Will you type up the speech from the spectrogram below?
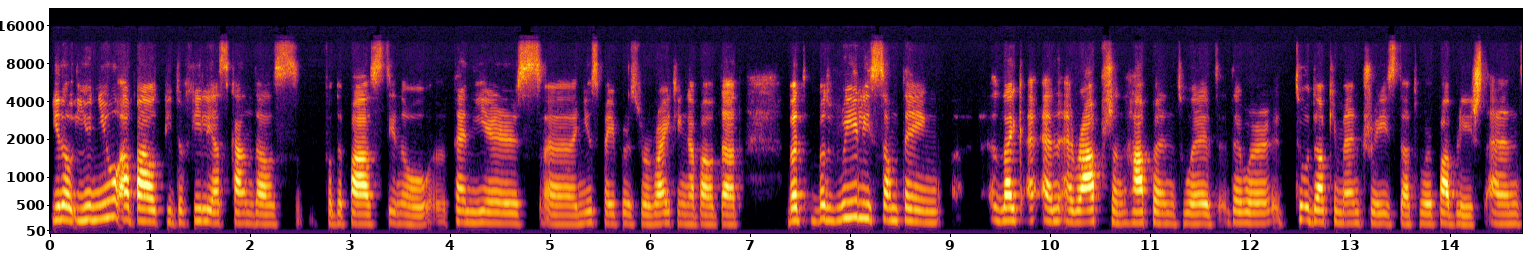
you know, you knew about pedophilia scandals for the past, you know, 10 years, uh, newspapers were writing about that. But, but really something like an eruption happened with, there were two documentaries that were published and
